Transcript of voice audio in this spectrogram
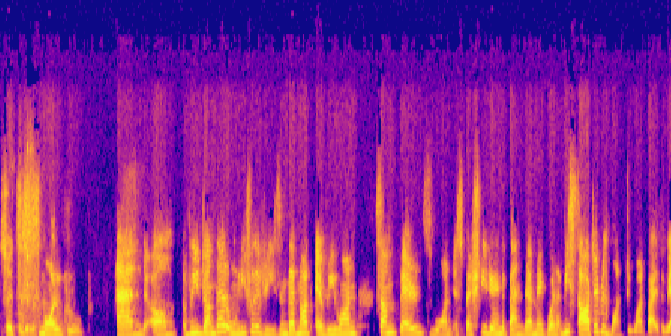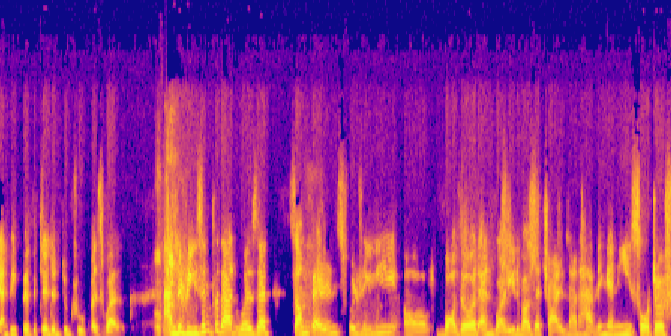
so it's a small group. And um, we've done that only for the reason that not everyone, some parents want, especially during the pandemic, when we started with one to one, by the way, and we pivoted into group as well. Okay. And the reason for that was that some parents were really uh, bothered and worried about their child not having any sort of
